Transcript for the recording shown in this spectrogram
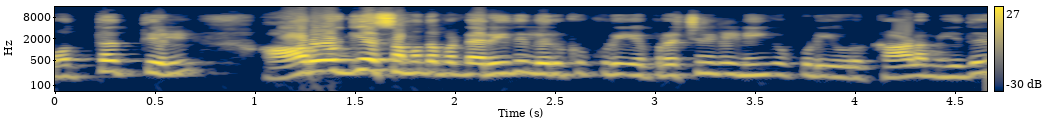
மொத்தத்தில் ஆரோக்கிய சம்மந்தப்பட்ட ரீதியில் இருக்கக்கூடிய பிரச்சனைகள் நீங்கக்கூடிய ஒரு காலம் இது.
